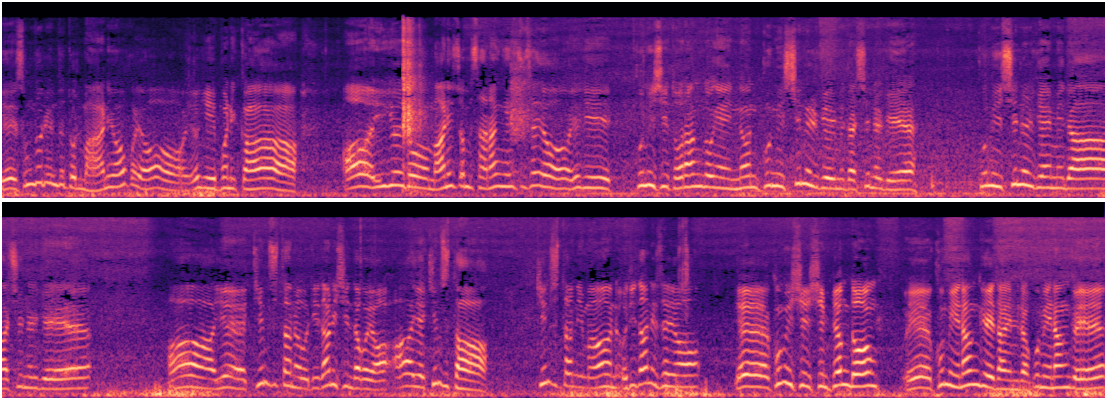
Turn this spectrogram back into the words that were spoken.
예, 성도님들도 많이 오고요. 여기 보니까, 아, 이 교회도 많이 좀 사랑해 주세요. 여기 구미시 도랑동에 있는 구미 신일교회입니다. 신일교회. 구미 신일교회입니다. 신일교회. 아, 예, 김스타는 어디 다니신다고요? 아, 예, 김스타. 김스타님은 어디 다니세요? 예, 구미시 신평동, 예, 구민항교에 다닙니다. 구민항교에,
